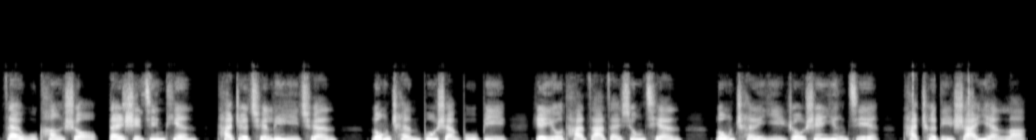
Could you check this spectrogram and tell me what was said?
再无抗手。但是今天，他这全力一拳，龙尘不闪不避，任由他砸在胸前。龙尘以肉身应接，他彻底傻眼了。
